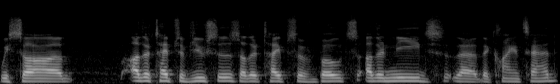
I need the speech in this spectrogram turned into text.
we saw other types of uses, other types of boats, other needs that, that clients had.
